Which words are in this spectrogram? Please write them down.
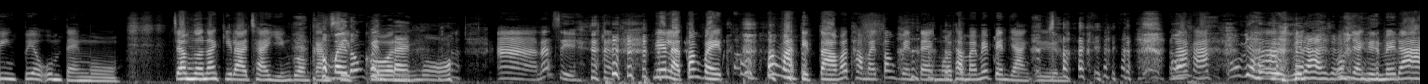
วิ่งเปรี้ยวอุ้มแตงโมจำนวนนักกีฬาชายหญิงรวมกันทำไมสิบต้องคเป็นนแตงโม อ่า นั่นสิ เนี่ยแหละต้องไปต้องต้องมาติดตามว่าทำไมต้องเป็นแตงโมทำไมไม่เป็นอย่างอื่นนะคะอุ้มอย่างอื่นไม่ได้ใช่ไหมอุ้มอย่างอื่นไม่ได้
